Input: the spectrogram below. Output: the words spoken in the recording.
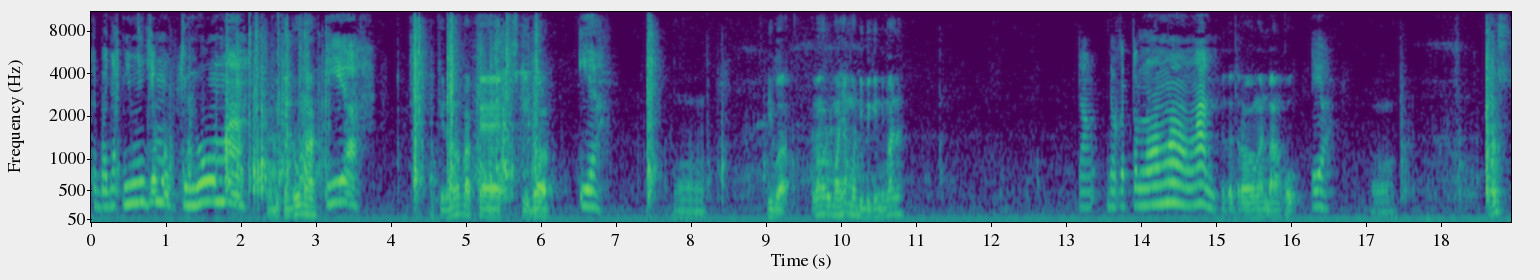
Sebanyak ini dia mau bikin rumah. Mau bikin rumah. Iya, Bikin rumah pakai spidol. iya. Oh. Dibawa. Emang rumahnya mau dibikin di mana? Yang deket telongongan. Dekat terowongan bangku. Iya. Oh. Terus?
